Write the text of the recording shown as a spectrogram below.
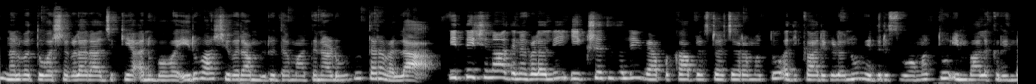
ನಲವತ್ತು ವರ್ಷಗಳ ರಾಜಕೀಯ ಅನುಭವ ಇರುವ ಶಿವರಾಮ್ ವಿರುದ್ಧ ಮಾತನಾಡುವುದು ತರವಲ್ಲ. ಇತ್ತೀಚಿನ ದಿನಗಳಲ್ಲಿ ಈ ಕ್ಷೇತ್ರದಲ್ಲಿ ವ್ಯಾಪಕ ಭ್ರಷ್ಟಾಚಾರ ಮತ್ತು ಅಧಿಕಾರಿಗಳನ್ನು ಹೆದರಿಸುವ ಮತ್ತು ಹಿಂಬಾಲಕರಿಂದ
